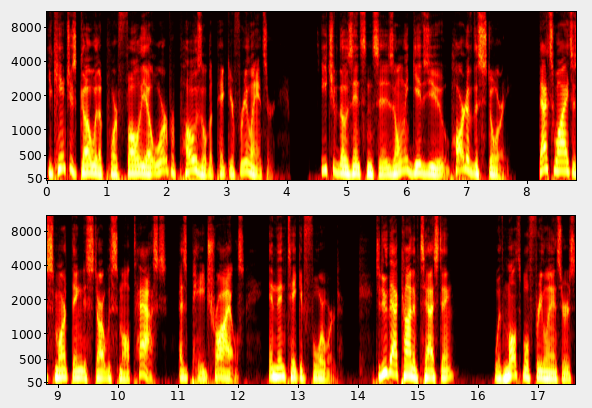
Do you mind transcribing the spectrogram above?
You can't just go with a portfolio or a proposal to pick your freelancer. Each of those instances only gives you part of the story. That's why it's a smart thing to start with small tasks as paid trials and then take it forward. To do that kind of testing with multiple freelancers,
